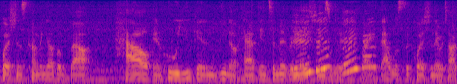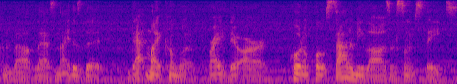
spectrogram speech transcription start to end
questions coming up about how and who you can, you know, have intimate relations mm-hmm, with. Mm-hmm. Right. That was the question they were talking about last night. Is that that might come up. Right. There are quote unquote sodomy laws in some states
